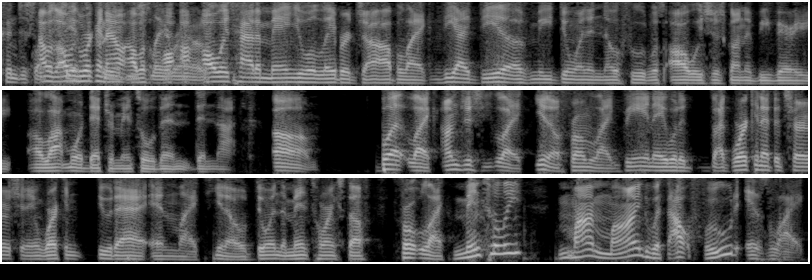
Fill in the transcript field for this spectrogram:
couldn't just like I was always working out. I was I always had a manual labor job. Like the idea of me doing a no food was always just going to be very a lot more detrimental than than not. Um but like I'm just like, you know, from like being able to like working at the church and then working through that and like, you know, doing the mentoring stuff for like mentally, my mind without food is like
